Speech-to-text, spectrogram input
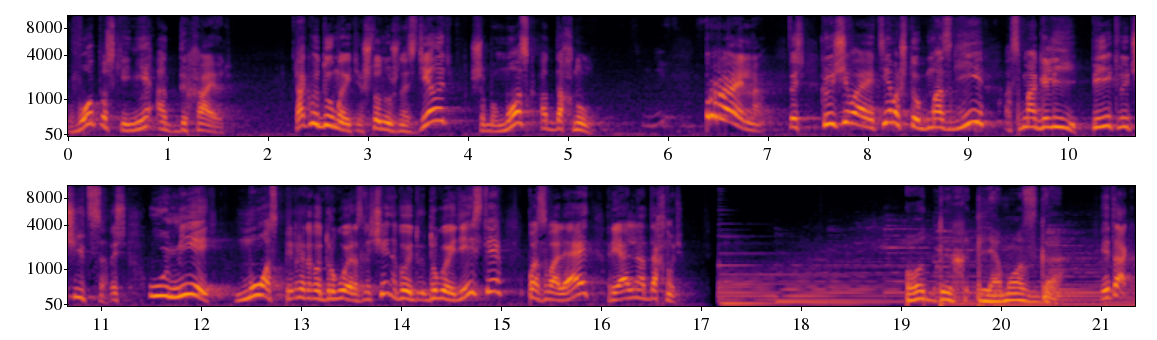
в отпуске не отдыхают. Как вы думаете, что нужно сделать, чтобы мозг отдохнул? Правильно. То есть ключевая тема, чтобы мозги смогли переключиться. То есть уметь мозг переключать на какое-то другое развлечение, на какое-то другое действие, позволяет реально отдохнуть. Отдых для мозга. Итак,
